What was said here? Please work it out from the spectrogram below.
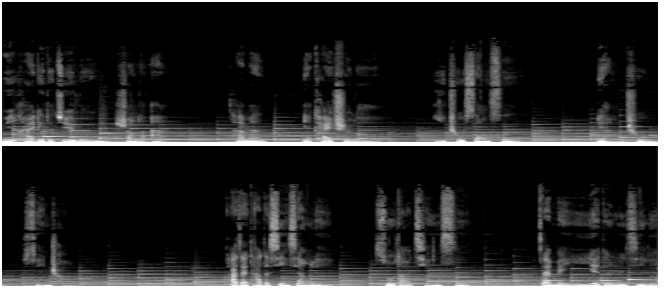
云海里的巨轮上了岸，他们也开始了一处相思，两处闲愁。他在他的信箱里诉道情思，在每一页的日记里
